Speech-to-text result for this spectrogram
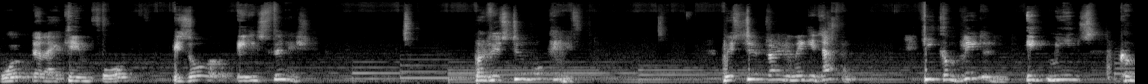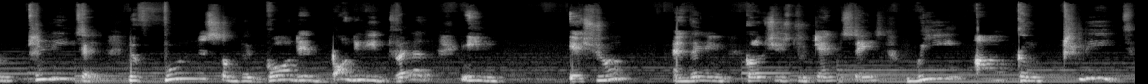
work that I came for, is over. It is finished. But we're still working it. We're still trying to make it happen. He completed it. It means completed. The fullness of the Godhead bodily dwelleth in Yeshua. And then in Colossians 2.10 says, we are complete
